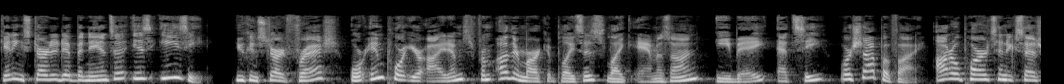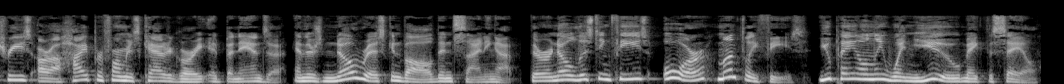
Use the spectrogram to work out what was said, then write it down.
Getting started at Bonanza is easy. You can start fresh or import your items from other marketplaces like Amazon, eBay, Etsy, or Shopify. Auto parts and accessories are a high performance category at Bonanza, and there's no risk involved in signing up. There are no listing fees or monthly fees. You pay only when you make the sale.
